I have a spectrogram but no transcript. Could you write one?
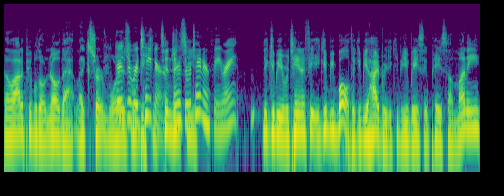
And a lot of people don't know that. Like certain lawyers, There's a retainer. There's a retainer fee, right? it could be a retainer fee. It could be both. It could be a hybrid. It could be basically pay some money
